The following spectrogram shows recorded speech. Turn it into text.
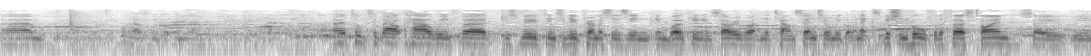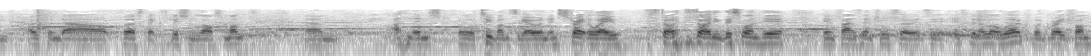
Um, what else have we got in there? Uh, talks about how we've uh, just moved into new premises in, in Woking and Surrey, right in the town centre, and we've got an exhibition hall for the first time. So we've opened our first exhibition last month um, and then or two months ago, and then straight away started designing this one here in Fan Central. So it's it's been a lot of work, but great fun.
